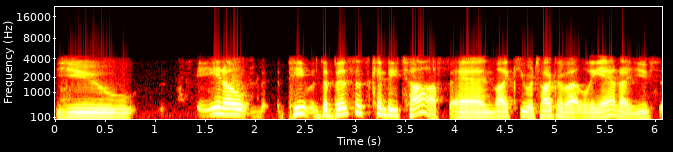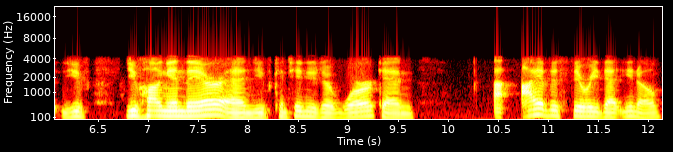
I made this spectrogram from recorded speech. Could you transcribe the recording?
you you know pe- the business can be tough, and like you were talking about Leanna, you've you've you've hung in there and you've continued to work, and I, I have this theory that you know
